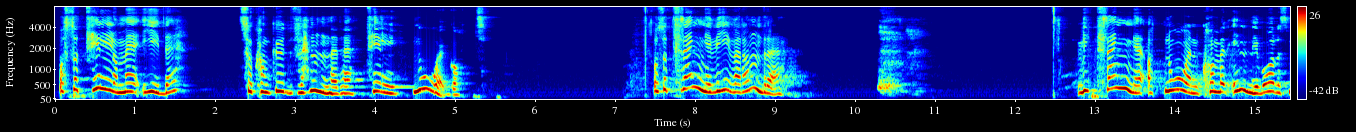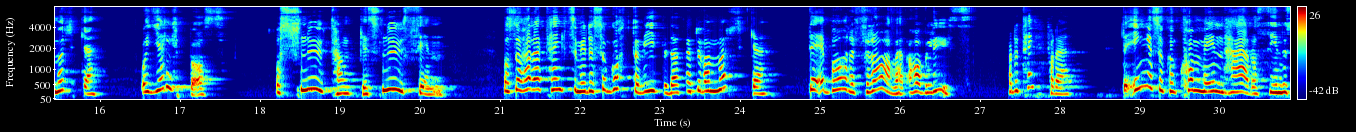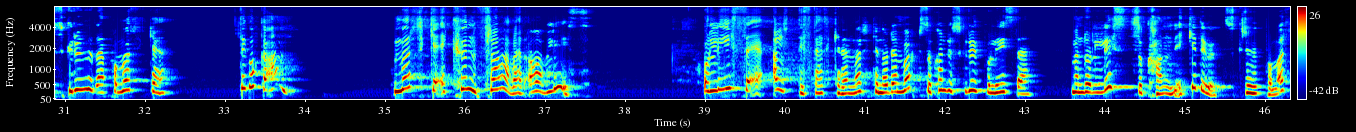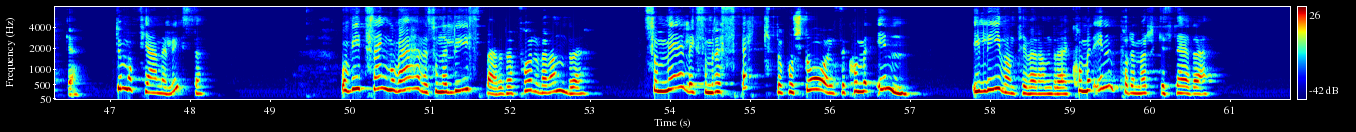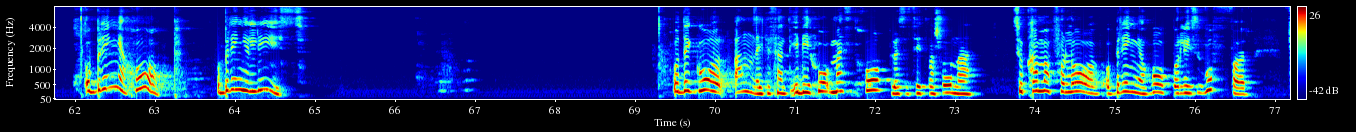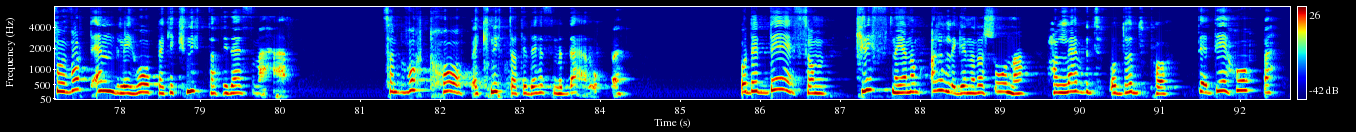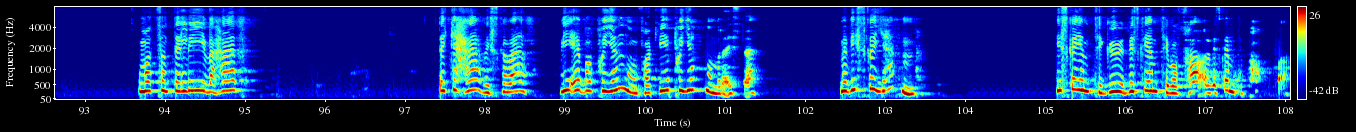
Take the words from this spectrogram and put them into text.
Og så til og med i det så kan Gud vende det til noe godt. Og så trenger vi hverandre. Vi trenger at noen kommer inn i vårt mørke og hjelper oss å snu tanke, snu sinn. Og så har jeg tenkt så mye, Det er så godt å vite det, at vet du hva, mørket det er bare fravær av lys. Har du tenkt på det? Det er ingen som kan komme inn her og si 'nå skrur jeg på mørket'. Det går ikke an. Mørket er kun fravær av lys. Og lyset er alltid sterkere enn mørket. Når det er mørkt, så kan du skru på lyset. Men når det er lyst, så kan ikke du skru på mørket. Du må fjerne lyset. Og vi trenger å være sånne lysbærere for hverandre. Som med liksom respekt og forståelse kommer inn i livene til hverandre. Kommer inn på det mørke stedet. Og bringer håp og bringer lys. Og det går an. ikke sant? I de mest håpløse situasjoner så kan man få lov å bringe håp og lys. Hvorfor? For vårt endelige håp er ikke knytta til det som er her. Sånn, vårt håp er knytta til det som er der oppe. Og det er det som kristne gjennom alle generasjoner har levd og dødd på. Det er det håpet. Om at sant, det livet her Det er ikke her vi skal være. Vi er bare på gjennomfart. Vi er på gjennomreise. Men vi skal hjem. Vi skal hjem til Gud, vi skal hjem til vår far, vi skal hjem til pappa.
